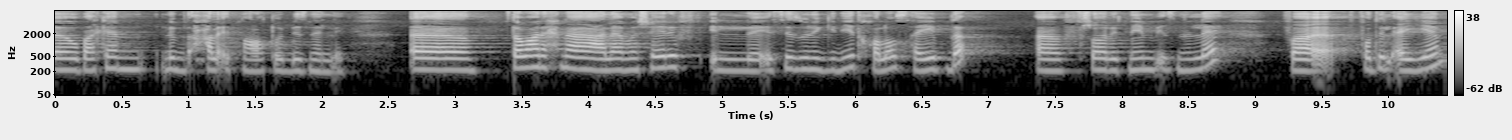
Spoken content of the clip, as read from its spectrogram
آه، وبعد كده نبدأ حلقتنا على طول بإذن الله. آه، طبعا إحنا على مشارف ال- ال season الجديد خلاص هيبدأ آه، في شهر اتنين بإذن الله ففاضل أيام.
